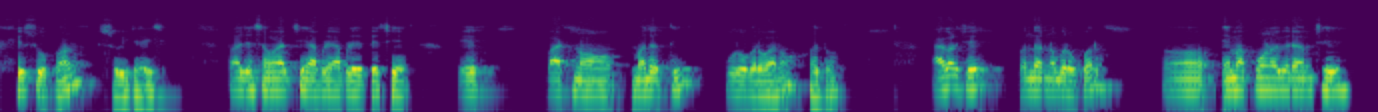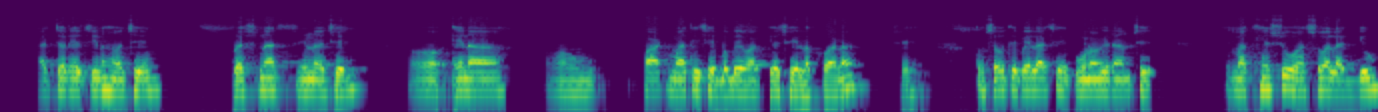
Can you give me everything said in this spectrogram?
ખીસું પણ સૂઈ જાય છે. તો આ જે સંવાદ છે, આપણે આપણે રીતે છે એ પાઠનો મદદથી પૂરો કરવાનો હતો. આગળ છે, પંદર નંબર ઉપર. એમાં પૂર્ણ વિરામ છે આશ્ચર્ય ચિહ્ન છે પ્રશ્નાર્થ ચિહ્ન છે એના પાઠમાંથી છે, બબે વાક્ય છે લખવાના છે. તો સૌથી પહેલા છે, પૂર્ણ વિરામ છે. એમાં ખેંચું, હસવા લાગ્યું,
